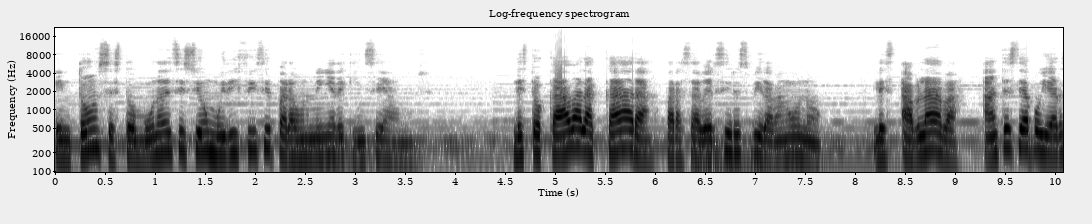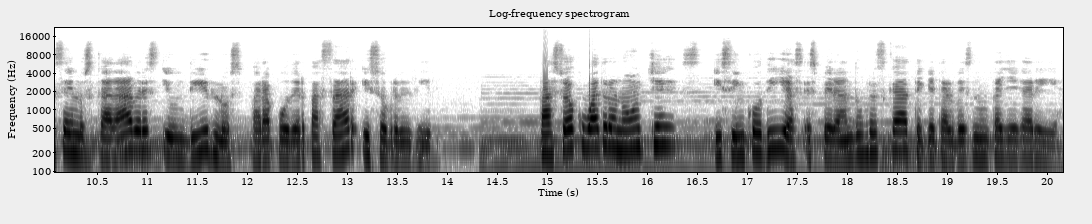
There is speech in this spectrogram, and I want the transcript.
Entonces tomó una decisión muy difícil para una niña de 15 años. Les tocaba la cara para saber si respiraban o no. Les hablaba antes de apoyarse en los cadáveres y hundirlos para poder pasar y sobrevivir. Pasó cuatro noches y cinco días esperando un rescate que tal vez nunca llegaría.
